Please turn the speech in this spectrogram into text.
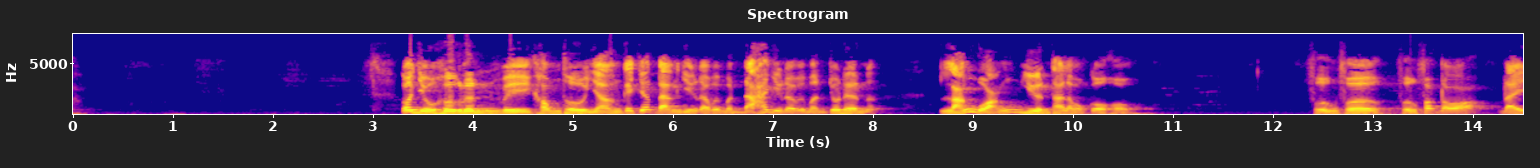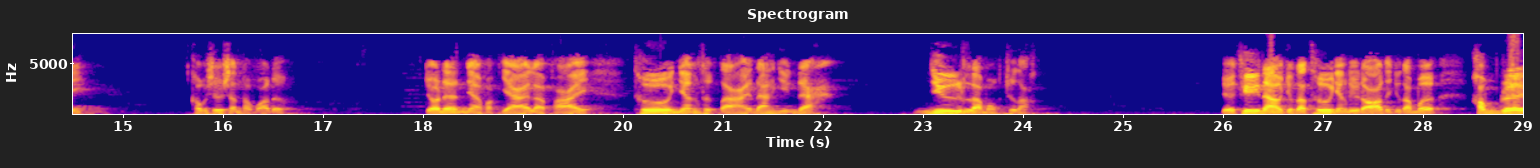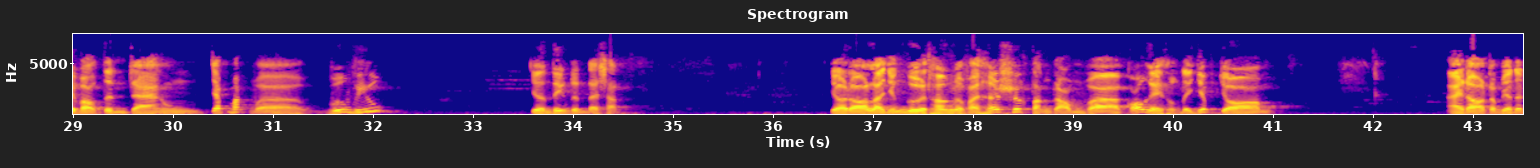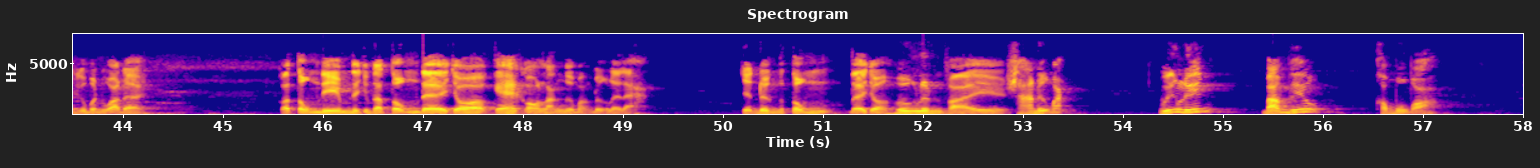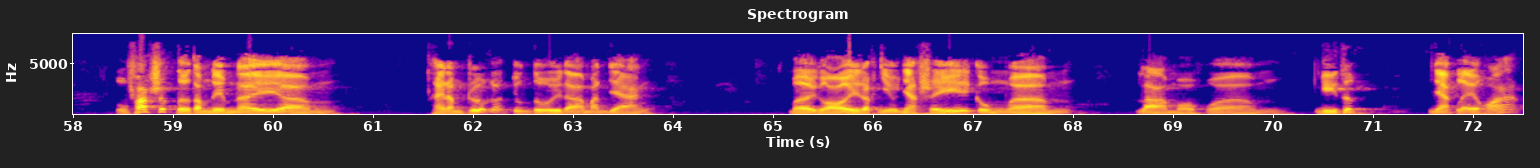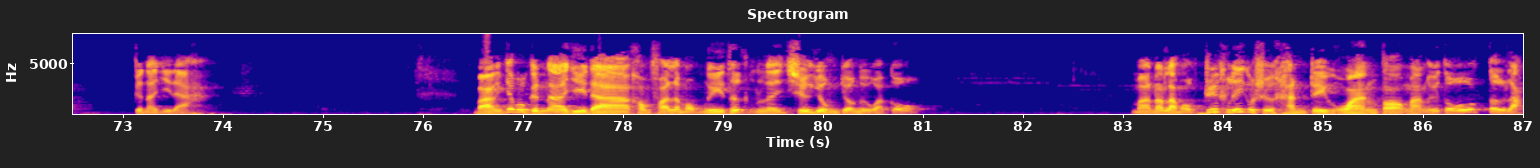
Có nhiều hương linh vì không thừa nhận cái chết đang diễn ra với mình đã diễn ra với mình cho nên đó, lãng quẩn dưới hình thái là một cô hồn phưởng phơ phưởng phát đó đây, không siêu sanh thoát quá được. Cho nên nhà phật dạy là phải thừa nhận thực tại đang diễn ra như là một sự thật. Chứ khi nào chúng ta thừa nhận điều đó thì chúng ta mới không rơi vào tình trạng chấp mắc và vướng víu trên tiến trình tái sanh. Do đó là những người thân là phải hết sức tận trọng và có nghệ thuật để giúp cho ai đó trong gia đình của mình qua đời. Có tụng niệm thì chúng ta tụng để cho kẻ còn lẫn người mất được lệ lạc. Chứ đừng tụng để cho hương linh phải xa nước mắt. Quyến luyến bám víu không buông bỏ. Cũng phát xuất từ tâm niệm này à, hai năm trước đó, chúng tôi đã mạnh dạng mời gọi rất nhiều nhạc sĩ cùng à, làm một à, nghi thức nhạc lễ hóa kinh a di đà. Bản chất của kinh a di đà không phải là một nghi thức là sử dụng cho người quá cố, mà nó là một triết lý của sự hành trì hoàn toàn mang yếu tố tự lập,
